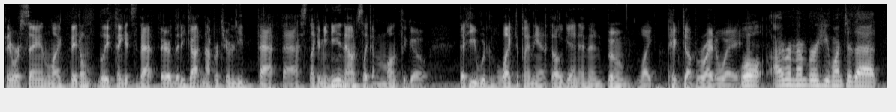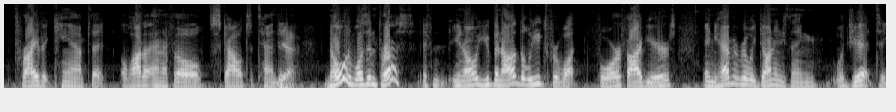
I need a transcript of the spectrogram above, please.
they were saying like they don't really think it's that fair that he got an opportunity that fast. Like I mean, he announced like a month ago that he would like to play in the NFL again, and then boom, like picked up right away. Well, I remember he went to that private camp that a lot of NFL scouts attended. Yeah. No one was impressed. If you know, you've been out of the league for what four or five years, and you haven't really done anything legit to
